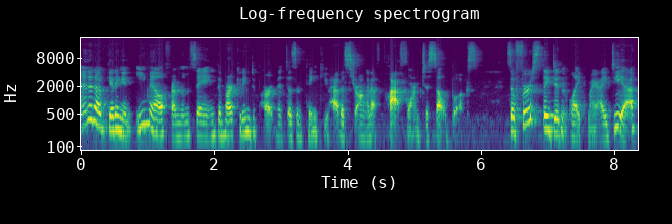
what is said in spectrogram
ended up getting an email from them saying the marketing department doesn't think you have a strong enough platform to sell books. So first they didn't like my idea,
